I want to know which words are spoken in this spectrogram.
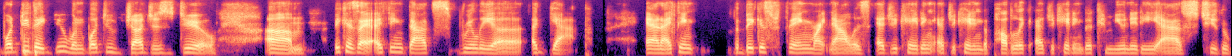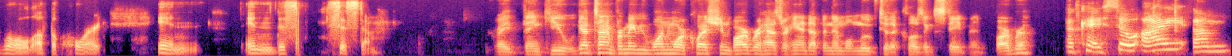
what do they do and what do judges do? Um, because I, I, think that's really a, a gap. And I think the biggest thing right now is educating, educating the public, educating the community as to the role of the court in, in this system. Great, thank you. We got time for maybe one more question. Barbara has her hand up and then we'll move to the closing statement. Barbara? Okay, so I um,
